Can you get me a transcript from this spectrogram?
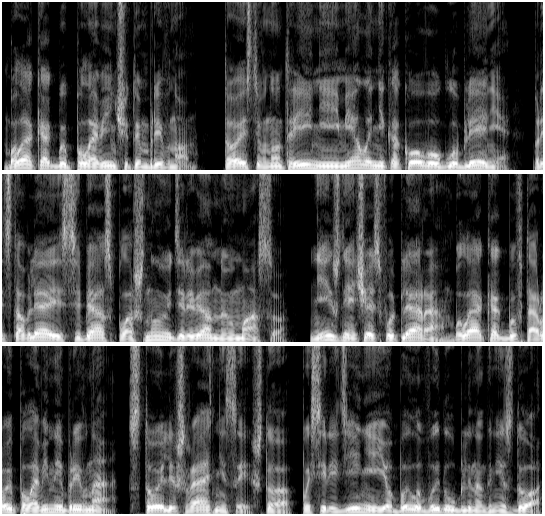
была как бы половинчатым бревном, то есть внутри не имела никакого углубления, представляя из себя сплошную деревянную массу. Нижняя часть футляра была как бы второй половиной бревна, с той лишь разницей, что посередине ее было выдолблено гнездо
